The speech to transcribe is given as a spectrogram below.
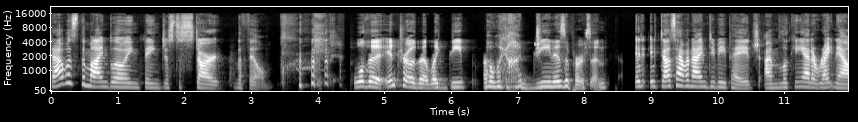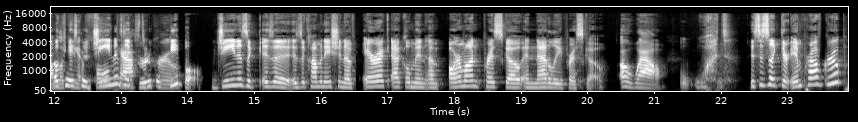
That was the mind blowing thing just to start the film. well, the intro, the like deep Oh my god, Gene is a person. It it does have an IMDb page. I'm looking at it right now. I'm okay, so Gene is a group of people. Gene is a is a is a combination of Eric Eckelman, um, Armand Prisco, and Natalie Prisco. Oh wow! What? This is like their improv group.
